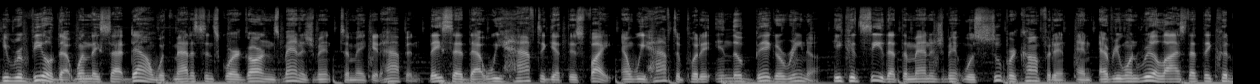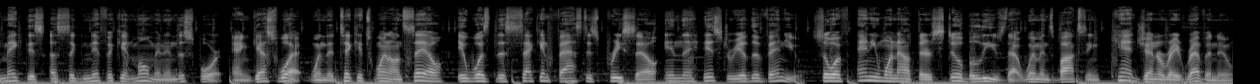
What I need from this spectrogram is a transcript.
He revealed that when they sat down with Madison Square Garden's management to make it happen, they said that we have to get this fight and we have to put it in the big arena. He could see that the management was super confident and everyone realized that they could make this a significant moment in the sport. And guess what? When the tickets went on sale, it was the second fastest pre-sale in the history of the venue. So if anyone out there still believes that women's boxing can't generate revenue,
